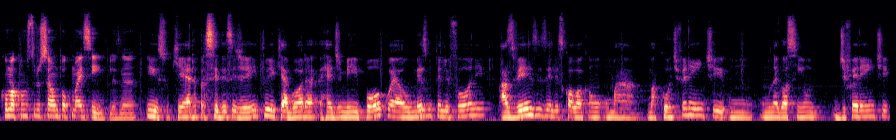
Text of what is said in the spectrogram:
com uma construção um pouco mais simples, né? Isso, que era para ser desse jeito e que agora Redmi e Poco é o mesmo telefone. Às vezes eles colocam uma, uma cor diferente, um, um negocinho diferente,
